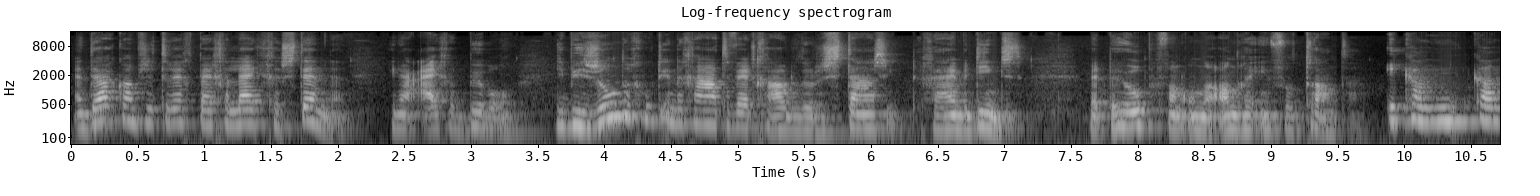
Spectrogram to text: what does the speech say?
En daar kwam ze terecht bij gelijkgestemden in haar eigen bubbel, die bijzonder goed in de gaten werd gehouden door de Stasi, de geheime dienst, met behulp van onder andere infiltranten. Ik kan, kan,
